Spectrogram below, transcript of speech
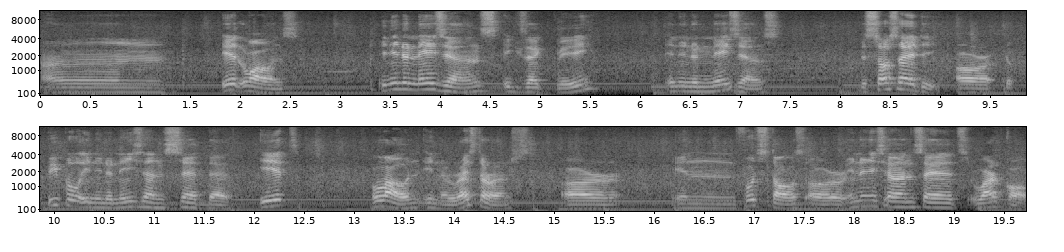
um, eat loans in Indonesians exactly. In Indonesians the society or the people in Indonesia said that eat alone in a restaurants or in food stalls or Indonesian says warkop.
